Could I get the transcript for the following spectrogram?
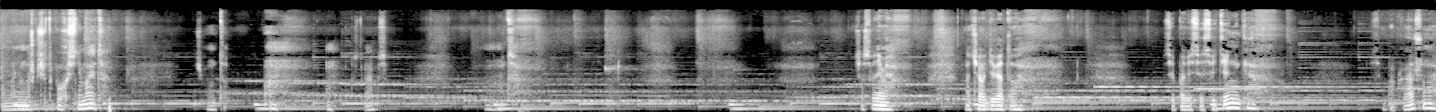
Камера немножко что-то плохо снимает. Почему-то стараюсь. Вот. Сейчас время начало девятого. Все повесили светильники. Все покрашено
